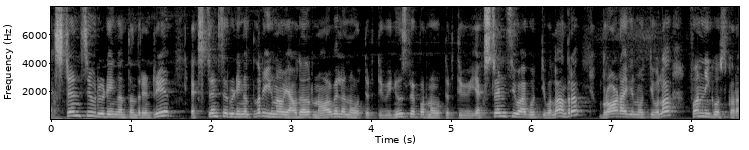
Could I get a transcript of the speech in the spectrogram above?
ಎಕ್ಸ್ಟೆನ್ಸಿವ್ ರೀಡಿಂಗ್ ಅಂತಂದ್ರೆ ಏನ್ರಿ? ಎಕ್ಸ್ಟೆನ್ಸಿವ್ ರೀಡಿಂಗ್ ಅಂತಂದ್ರೆ ಈಗ ನಾವು ಯಾವುದಾದ್ರೂ ನಾವೆಲನ್ನು ಓದ್ತಿರ್ತೀವಿ ನ್ಯೂಸ್ ಪೇಪರ್ನ ಓದ್ತಿರ್ತೀವಿ ಎಕ್ಸ್ಟೆನ್ಸಿವ್ ಆಗಿ ಓದ್ತೀವಲ್ಲ, ಅಂದ್ರೆ ಬ್ರಾಡ್ ಆಗಿ ಓದ್ತೀವಲ್ಲ ಫನ್ನಿಗೋಸ್ಕರ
